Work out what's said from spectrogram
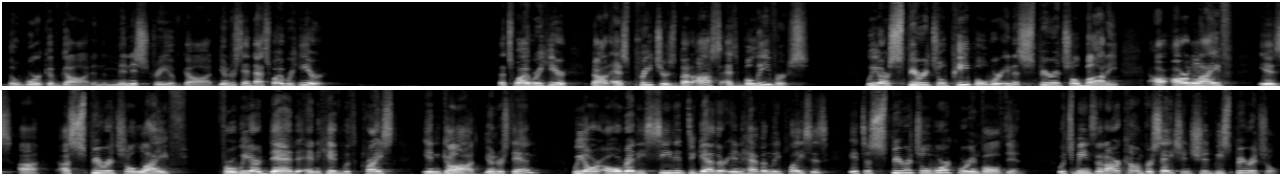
the work of God and the ministry of God, you understand? That's why we're here. That's why we're here, not as preachers, but us as believers. We are spiritual people. We're in a spiritual body. Our, our life is a, a spiritual life, for we are dead and hid with Christ in God. You understand? We are already seated together in heavenly places. It's a spiritual work we're involved in, which means that our conversation should be spiritual.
